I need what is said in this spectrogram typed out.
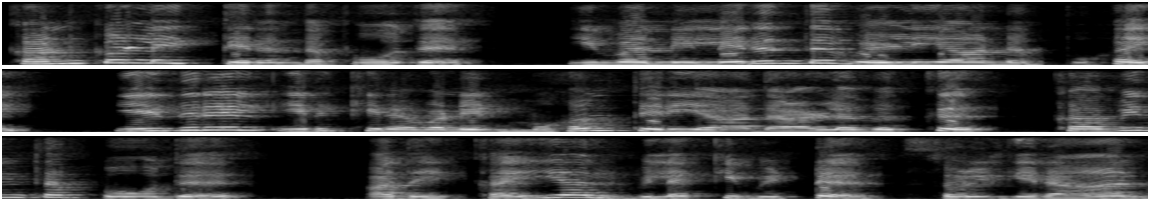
கண்களை திறந்தபோது இவனிலிருந்து வெளியான புகை எதிரில் இருக்கிறவனின் முகம் தெரியாத அளவுக்கு கவிந்த போது அதை கையால் விலக்கிவிட்டு சொல்கிறான்.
